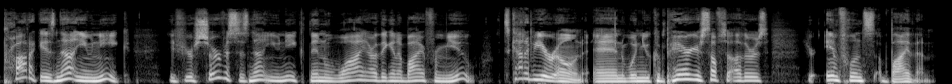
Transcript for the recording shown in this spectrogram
product is not unique, if your service is not unique, then why are they going to buy from you? It's got to be your own. And when you compare yourself to others, you're influenced by them.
